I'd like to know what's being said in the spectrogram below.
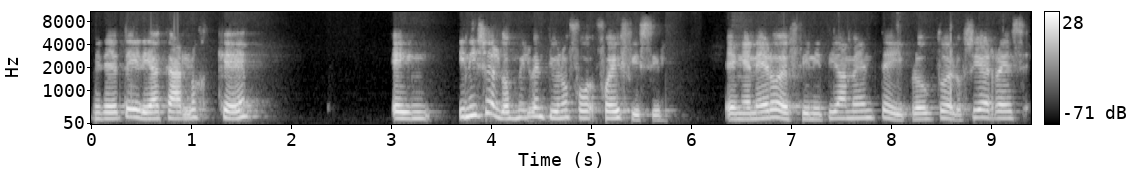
Mire, yo te diría, Carlos, que en inicio del 2021 fue, fue difícil. En enero definitivamente y producto de los cierres,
